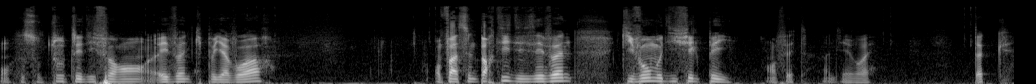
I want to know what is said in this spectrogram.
Bon, ce sont tous les différents events qu'il peut y avoir. Enfin, c'est une partie des events qui vont modifier le pays, en fait, à dire vrai. Tac.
